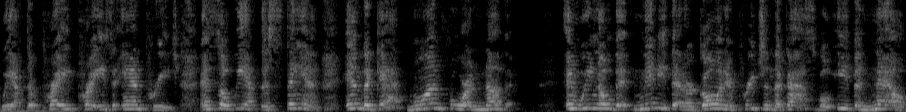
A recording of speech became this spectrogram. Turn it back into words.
We have to pray, praise, and preach. And so we have to stand in the gap one for another. And we know that many that are going and preaching the gospel even now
